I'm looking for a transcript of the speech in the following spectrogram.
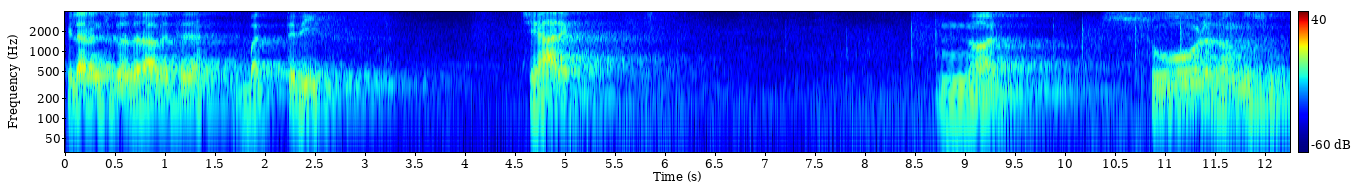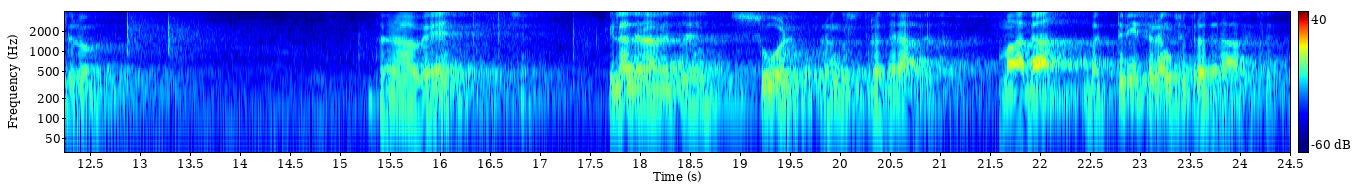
કેટલા રંગસૂત્ર ધરાવે છે બત્રીસ. જ્યારે નર સોળ રંગસૂત્ર ધરાવે છે. કેટલા ધરાવે છે? સોળ રંગસૂત્ર ધરાવે છે. માદા બત્રીસ રંગસૂત્ર ધરાવે છે.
